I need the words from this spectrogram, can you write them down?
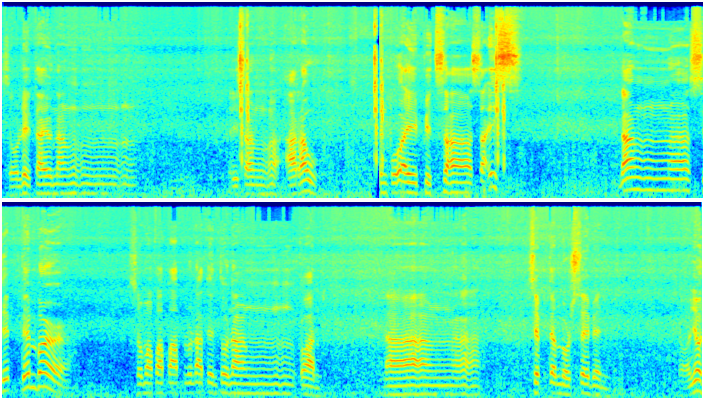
So ulit tayo ng isang araw. Yan po ay pizza 6 ng ah, September. So mapapa-upload natin to ng kuan ng ah, September 7. So yun.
